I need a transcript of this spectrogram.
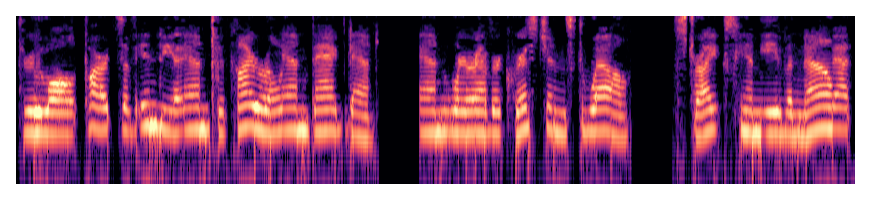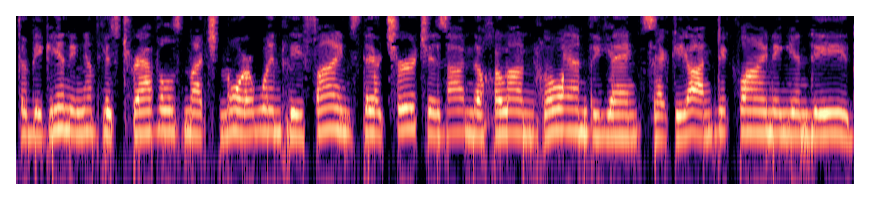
through all parts of India and to Cairo and Baghdad, and wherever Christians dwell, strikes him even now at the beginning of his travels much more when he finds their churches on the Hoang Ho and the Yangtze Kiang declining indeed,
